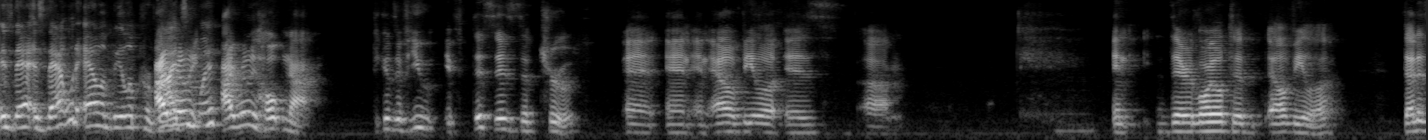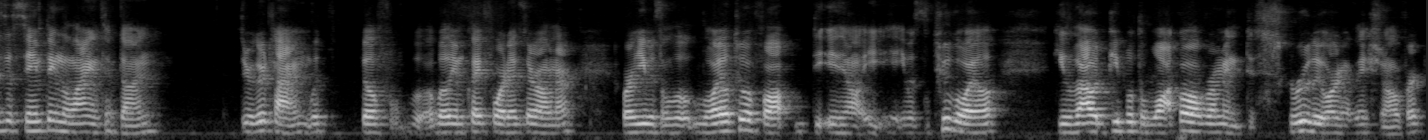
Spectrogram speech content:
is that is that what Al Avila provides really, him with? I really hope not, because if you if this is the truth, and and and Al Avila is um, and they're loyal to Al Avila, that is the same thing the Lions have done through their time with Bill William Clay Ford as their owner, where he was loyal to a fault. You know, he, he was too loyal. He allowed people to walk over him and to screw the organization over.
